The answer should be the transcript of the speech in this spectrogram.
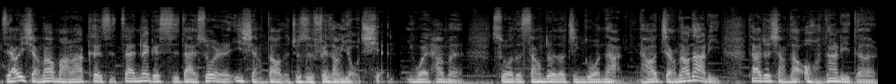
只要一想到马拉克斯，在那个时代，所有人一想到的就是非常有钱，因为他们所有的商队都经过那里。然后讲到那里，大家就想到哦，那里的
